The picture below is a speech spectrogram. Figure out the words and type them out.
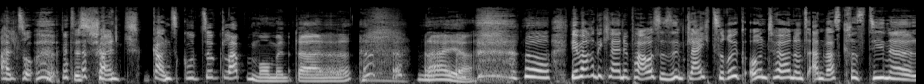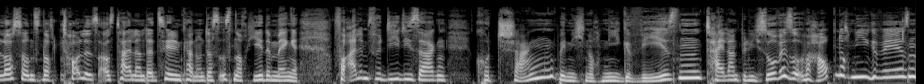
Also, das scheint ganz gut zu klappen momentan. Ne? Naja. Wir machen eine kleine Pause, sind gleich zurück und hören uns an, was Christine Losse uns noch Tolles aus Thailand erzählen kann. Und das ist noch jede Menge. Vor allem für die, die sagen, Koh Chang bin ich noch nie gewesen, Thailand bin ich sowieso überhaupt noch nie gewesen.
